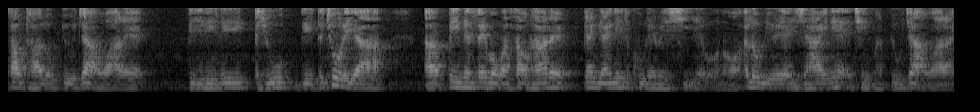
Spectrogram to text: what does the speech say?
စောက်ထားလို့ပြိုကျသွားတဲ့ building လေးအယိုးဒီတချို့တွေက အာပေ20ပေါ်မှာစောက်ထားတဲ့ပြိုင်ပြိုင်လေးတစ်ခုလည်းပဲရှိတယ်ပေါ့နော်အဲ့လိုမျိုးရဲ့ယာယီနဲ့အချိန်မှာပြိုကျသွားတာ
